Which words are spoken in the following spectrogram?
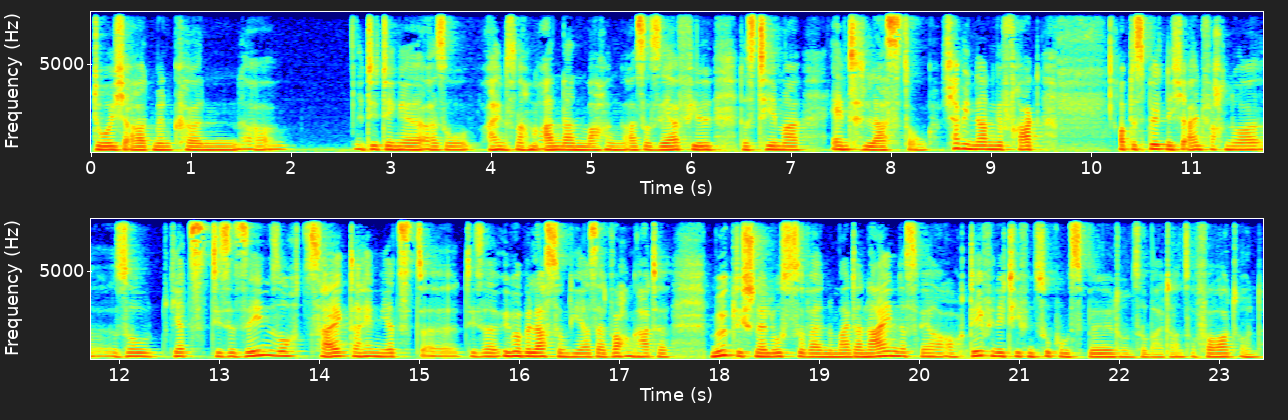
durchatmen können, äh, die Dinge also eins nach dem anderen machen. Also sehr viel das Thema Entlastung. Ich habe ihn dann gefragt, ob das Bild nicht einfach nur so jetzt diese Sehnsucht zeigt, dahin jetzt äh, diese Überbelastung, die er seit Wochen hatte, möglichst schnell loszuwerden. Und meinte er, nein, das wäre auch definitiv ein Zukunftsbild und so weiter und so fort. Und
